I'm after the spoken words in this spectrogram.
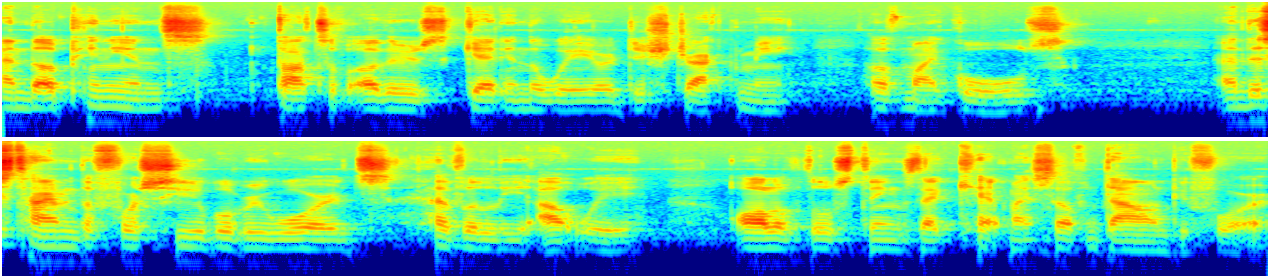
and the opinions, thoughts of others get in the way or distract me of my goals. And this time, the foreseeable rewards heavily outweigh all of those things that kept myself down before.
